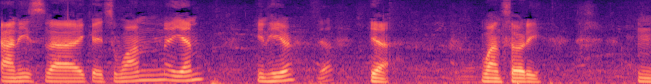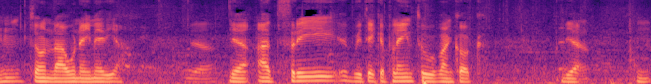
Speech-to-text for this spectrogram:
And it's like, it's 1 a.m. in here. Yeah. Yeah, 1.30. Mhm, Son la una y media. Yeah. Yeah, at 3 we take a plane to Bangkok. Yeah. Mm.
